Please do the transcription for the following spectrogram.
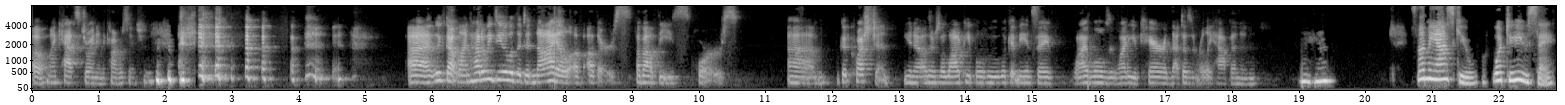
Oh, my cat's joining the conversation. uh, we've got one. How do we deal with the denial of others about these horrors? Um, good question. You know, there's a lot of people who look at me and say, "Why wolves and why do you care?" And that doesn't really happen. And mm-hmm. So, let me ask you, what do you say?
